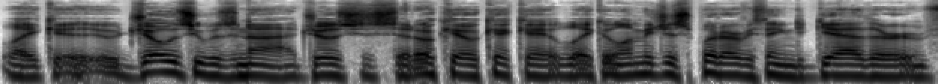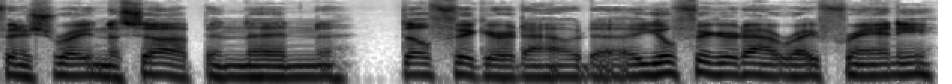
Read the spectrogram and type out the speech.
like uh, Josie was not. Josie said, okay, okay, okay, like let me just put everything together and finish writing this up, and then they'll figure it out. Uh, you'll figure it out, right, Franny?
